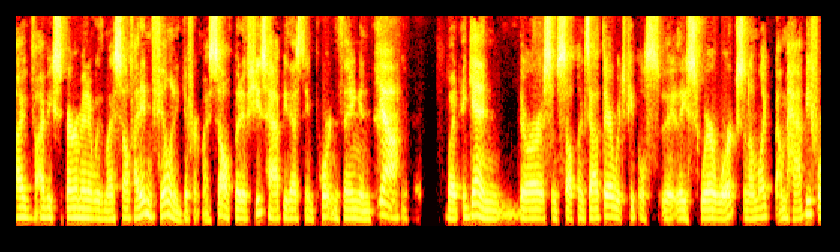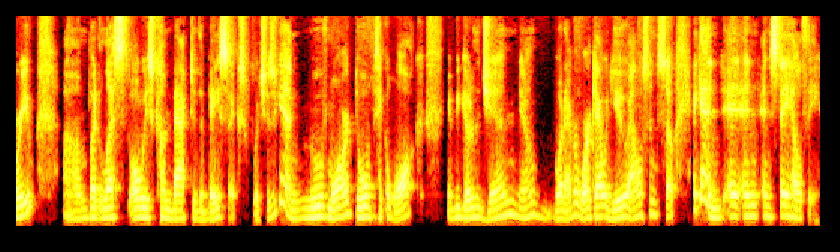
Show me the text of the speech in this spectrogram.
have I've experimented with myself. I didn't feel any different myself, but if she's happy, that's the important thing. And yeah. but again there are some supplements out there which people they swear works and i'm like i'm happy for you um, but let's always come back to the basics which is again move more do take a walk maybe go to the gym you know whatever work out with you Alison so again and and, and stay healthy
